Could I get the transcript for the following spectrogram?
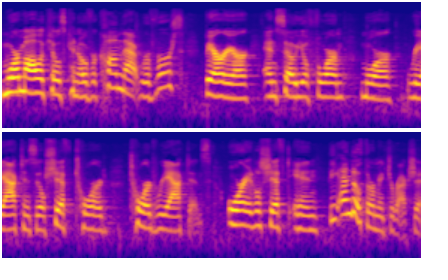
More molecules can overcome that reverse barrier, and so you'll form more reactants. It'll shift toward, toward reactants, or it'll shift in the endothermic direction.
